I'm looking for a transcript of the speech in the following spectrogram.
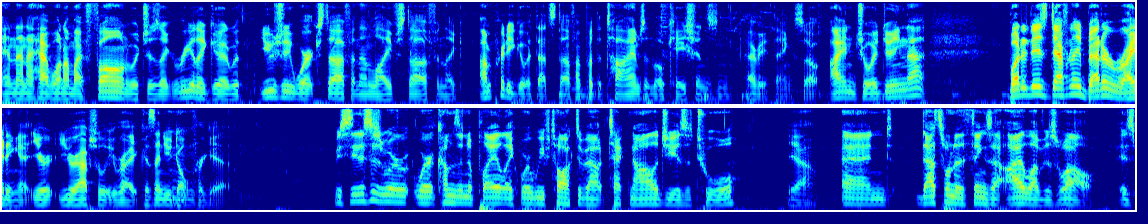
and then I have one on my phone, which is like really good with usually work stuff and then life stuff, and like I'm pretty good with that stuff. I put the times and locations and everything, so I enjoy doing that. But it is definitely better writing it. You're you're absolutely right because then you don't Mm. forget. You see, this is where where it comes into play, like where we've talked about technology as a tool, Yeah. and that's one of the things that I love as well is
